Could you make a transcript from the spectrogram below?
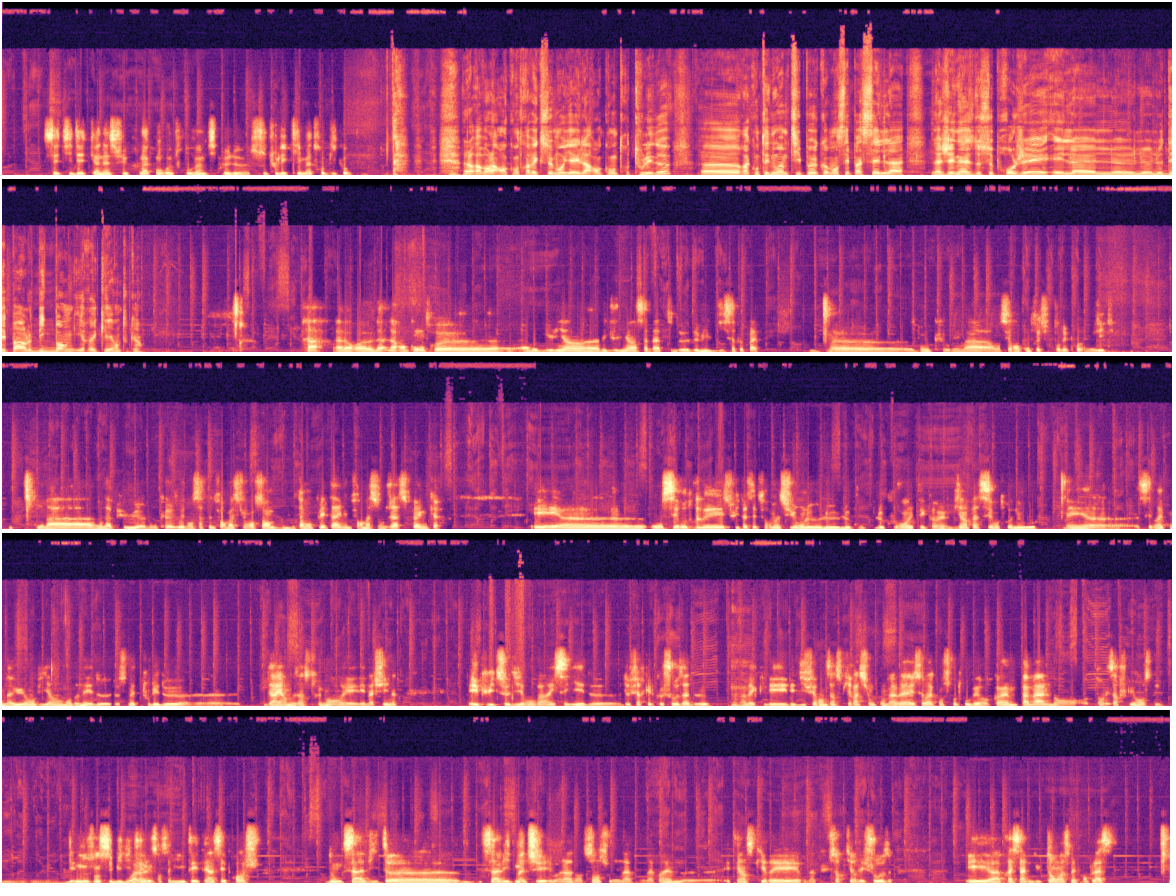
cette idée de canne à sucre là qu'on retrouve un petit peu de, sous tous les climats tropicaux. Alors avant la rencontre avec ce mot, il y a eu la rencontre tous les deux. Euh, Racontez-nous un petit peu comment s'est passée la, la genèse de ce projet et la- le, le- le départ, le Big Bang Ireke en tout cas. Ah, alors euh, la, la rencontre euh, avec Julien, euh, avec Julien, ça date de 2010 à peu près. Euh, donc on s'est rencontrés sur des projets de musique. On a, pu euh, jouer dans certaines formations ensemble, notamment Playtime, une formation jazz funk. Et euh, on s'est retrouvés suite à cette formation. Le, le, le, cou- le courant était quand même bien passé entre nous. Et c'est vrai qu'on a eu envie à un moment donné de, se mettre tous les deux derrière nos instruments et les machines. Et puis de se dire, on va essayer de, de faire quelque chose à deux, avec les, les différentes inspirations qu'on avait. Et c'est vrai qu'on se retrouvait quand même pas mal dans, dans les influences. Des, des- Nos sensibilités. Voilà, les sensibilités étaient assez proches. Donc ça a vite, euh, ça a vite matché, voilà, dans le sens où on a, on a quand même euh, été inspiré, on a pu sortir des choses. Et après, ça a mis du temps à se mettre en place.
